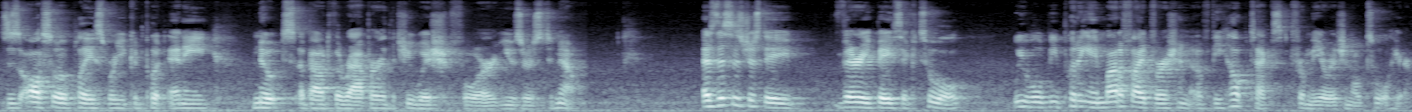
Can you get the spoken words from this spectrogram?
This is also a place where you can put any notes about the wrapper that you wish for users to know. As this is just a very basic tool, we will be putting a modified version of the help text from the original tool here.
